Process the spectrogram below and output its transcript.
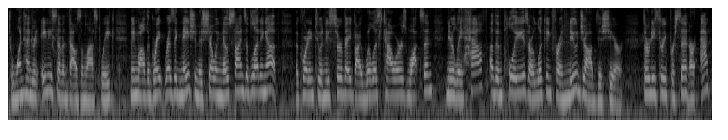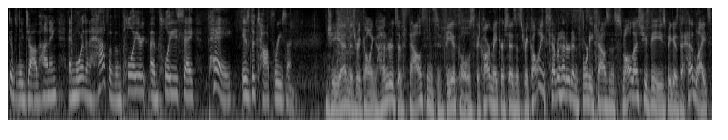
to 187,000 last week. Meanwhile, the Great Resignation is showing no signs of letting up. According to a new survey by Willis Towers Watson, nearly half of employees are looking for a new job this year. 33% are actively job hunting, and more than half of employer, employees say pay is the top reason. GM is recalling hundreds of thousands of vehicles. The car maker says it's recalling 740,000 small SUVs because the headlights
